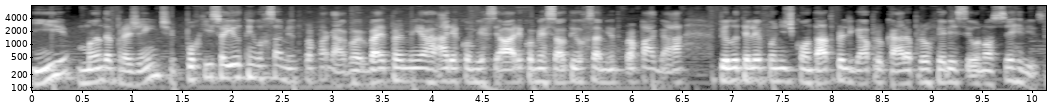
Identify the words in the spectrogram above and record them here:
e manda pra gente, porque isso aí eu tenho orçamento para pagar. Vai para minha área comercial, a área comercial tem orçamento para pagar pelo telefone de contato para ligar para o cara para oferecer o nosso serviço.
